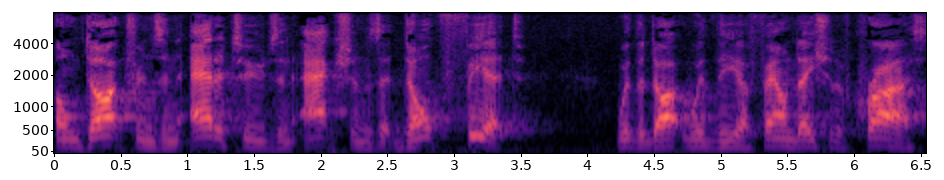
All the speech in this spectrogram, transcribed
on doctrines and attitudes and actions that don't fit with the, do- with the uh, foundation of Christ,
